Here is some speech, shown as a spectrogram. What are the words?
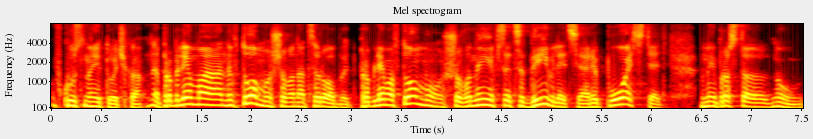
Вкусна і точка. Проблема не в тому, що вона це робить. Проблема в тому, що вони все це дивляться, репостять. Вони просто ну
